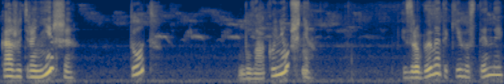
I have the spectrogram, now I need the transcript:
Кажуть, раніше тут була конюшня. І зробили такий гостинний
